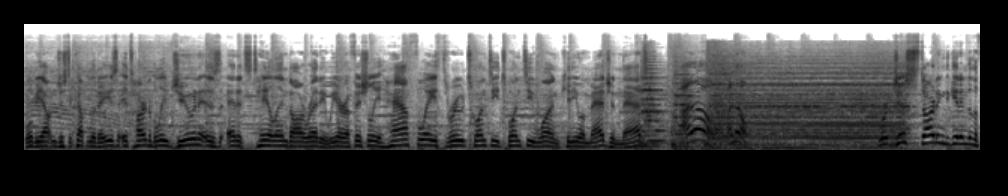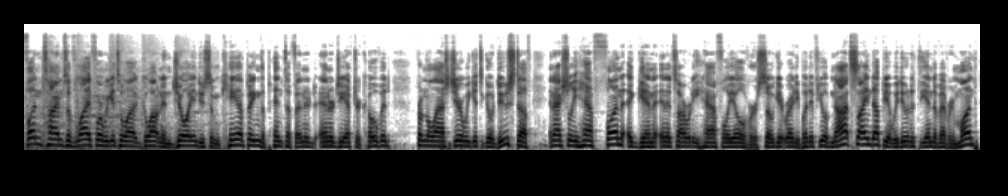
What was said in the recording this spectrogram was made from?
will be out in just a couple of days. It's hard to believe June is at its tail end already. We are officially halfway through 2021. Can you imagine that? I know, I know. We're just starting to get into the fun times of life where we get to uh, go out and enjoy and do some camping, the pent up ener- energy after COVID from the last year. We get to go do stuff and actually have fun again, and it's already halfway over. So get ready. But if you have not signed up yet, we do it at the end of every month.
